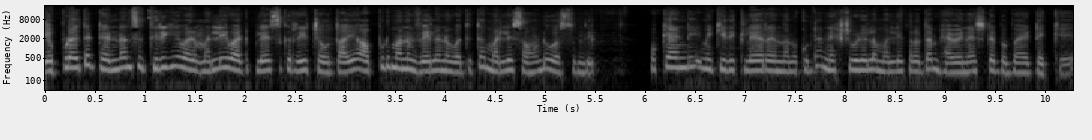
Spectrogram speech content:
ఎప్పుడైతే టెండన్స్ తిరిగి మళ్ళీ వాటి ప్లేస్కి రీచ్ అవుతాయో అప్పుడు మనం వేలను ఒత్తితే మళ్ళీ సౌండ్ వస్తుంది. ఓకే అండి మీకు ఇది క్లియర్ అయింది అనుకుంటా నెక్స్ట్ వీడియోలో మళ్ళీ కలుద్దాం. Have a nice day. Bye. Take care.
